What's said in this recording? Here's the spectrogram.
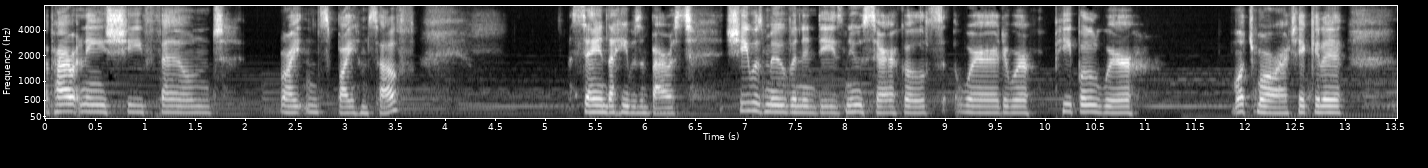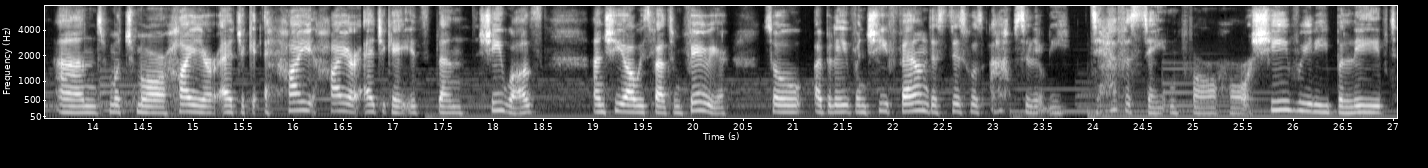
Apparently, she found writings by himself saying that he was embarrassed. She was moving in these new circles where there were people were much more articulate and much more higher educa- high, higher educated than she was and she always felt inferior. So i believe when she found this this was absolutely devastating for her. She really believed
